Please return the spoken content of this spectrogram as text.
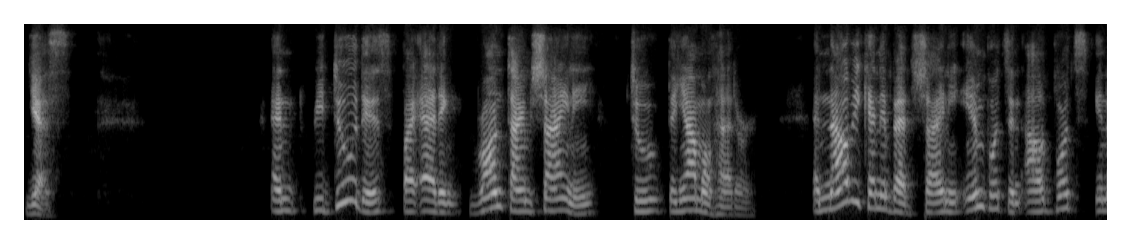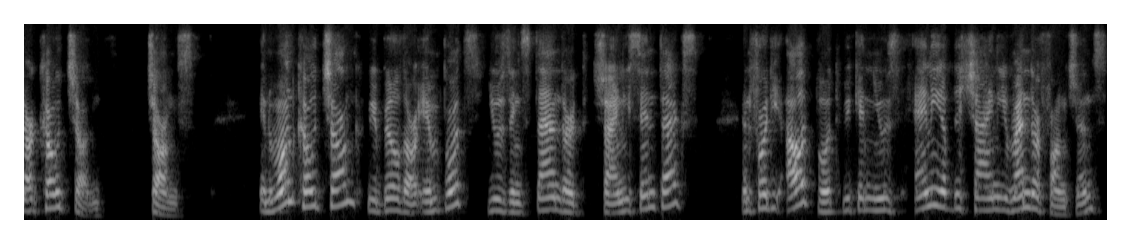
yes. And we do this by adding runtime Shiny to the YAML header. And now we can embed Shiny inputs and outputs in our code chunks. In one code chunk, we build our inputs using standard Shiny syntax. And for the output, we can use any of the Shiny render functions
